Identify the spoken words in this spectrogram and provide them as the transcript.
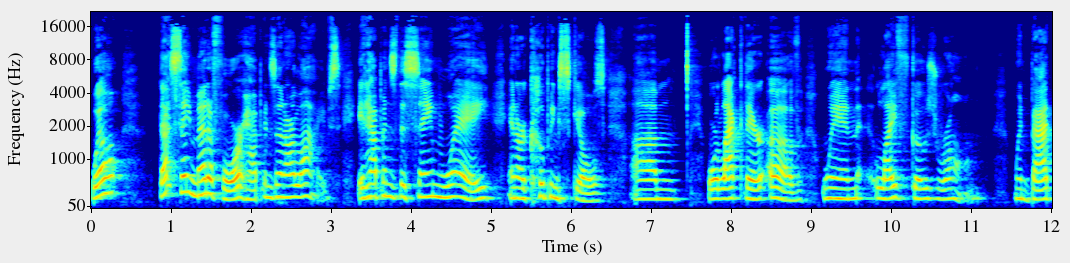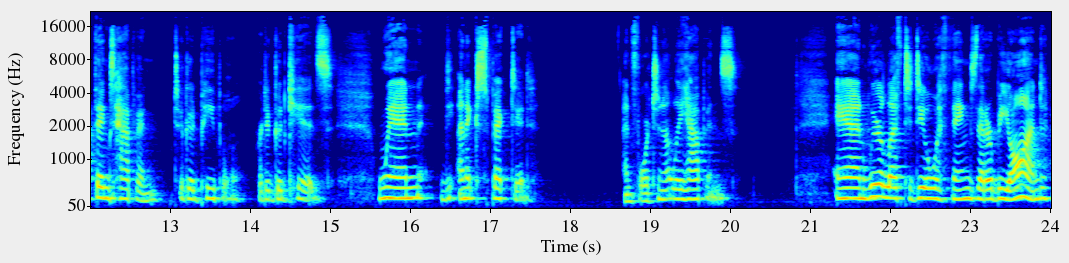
Well, that same metaphor happens in our lives. It happens the same way in our coping skills. Um, or lack thereof when life goes wrong, when bad things happen to good people or to good kids, when the unexpected unfortunately happens. and we're left to deal with things that are beyond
